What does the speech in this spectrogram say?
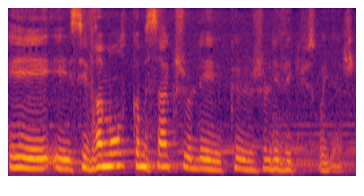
Et, c'est vraiment comme ça que je l'ai vécu ce voyage.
